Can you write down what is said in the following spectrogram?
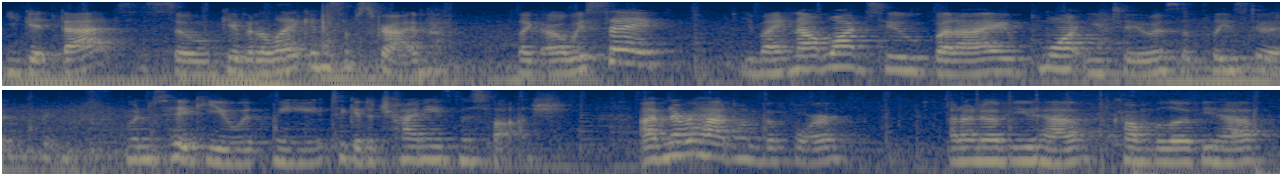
you get that. So give it a like and subscribe. Like I always say, you might not want to, but I want you to, so please do it. I'm gonna take you with me to get a Chinese massage. I've never had one before. I don't know if you have, comment below if you have.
